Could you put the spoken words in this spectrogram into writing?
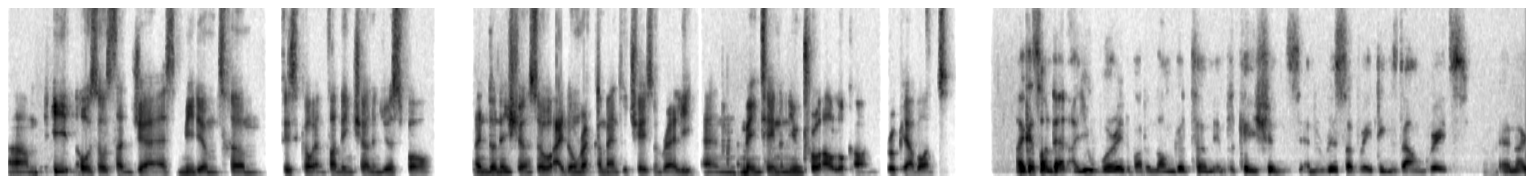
um, it also suggests medium-term fiscal and funding challenges for Indonesia. So I don't recommend to chase a rally and maintain a neutral outlook on rupiah bonds. I guess on that, are you worried about the longer term implications and the risk of ratings downgrades? And I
